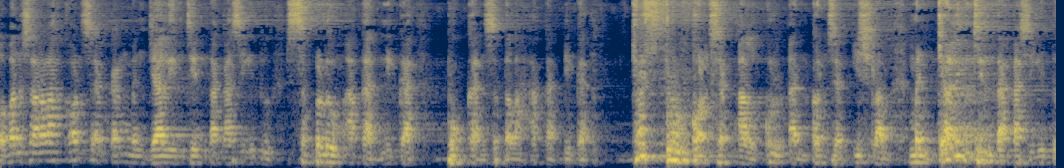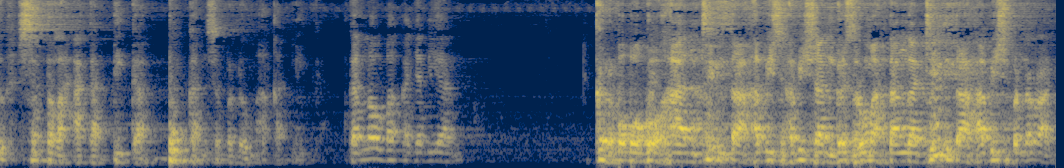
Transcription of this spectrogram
Loban salah konsep kan menjalin cinta kasih itu sebelum akad nikah bukan setelah akad nikah. Justru konsep Al-Quran, konsep Islam menjalin cinta kasih itu setelah akad nikah bukan sebelum akad nikah. Kan loba kejadian. Kerbobogohan cinta habis-habisan ke rumah tangga cinta habis beneran.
